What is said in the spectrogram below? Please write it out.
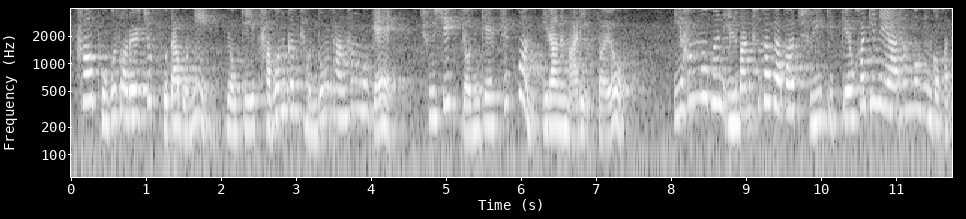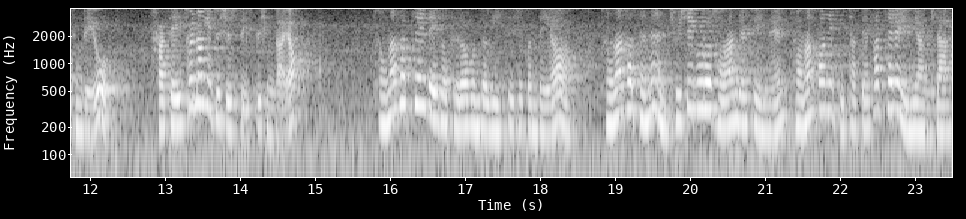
사업 보고서를 쭉 보다 보니 여기 자본금 변동상 항목에 주식 연계 채권이라는 말이 있어요. 이 항목은 일반 투자자가 주의 깊게 확인해야 할 항목인 것 같은데요. 자세히 설명해 주실 수 있으신가요? 전환사채에 대해서 들어본 적이 있으실 건데요. 전환사채는 주식으로 전환될 수 있는 전환권이 부착된 사채를 의미합니다.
